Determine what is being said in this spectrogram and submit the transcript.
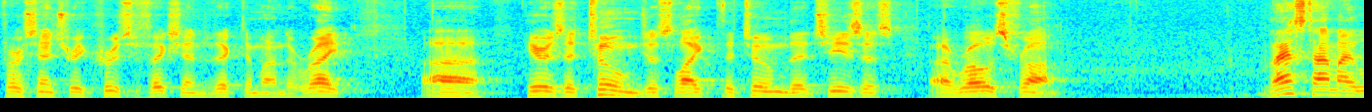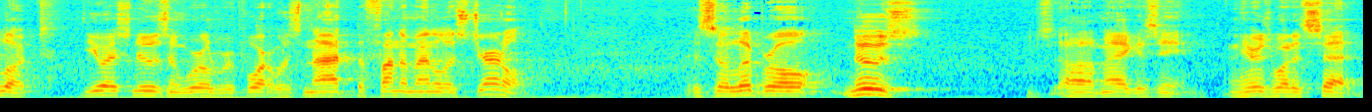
first century crucifixion victim on the right. Uh, here's a tomb just like the tomb that Jesus uh, rose from. Last time I looked, U.S. News and World Report was not the fundamentalist journal. It's a liberal news uh, magazine. And here's what it said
